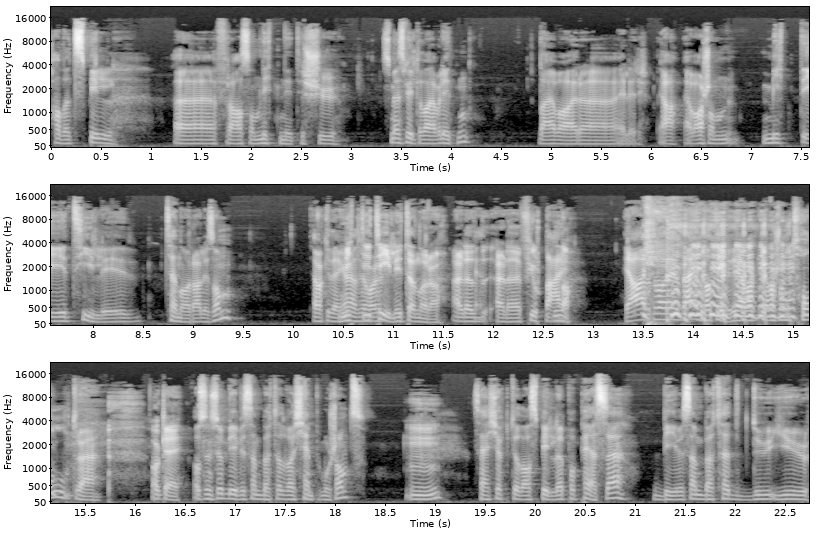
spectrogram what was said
hadde et spill uh, fra sånn 1997 som jeg spilte da jeg var liten. Da jeg var eh, Eller ja, jeg var sånn midt i tidlig tenåra, liksom. Jeg var ikke det engang. Midt i tidlig tenåra. Er det, er det 14, Nei. da? Ja, det, var, det er enda tidligere. Jeg var, jeg var sånn 12, tror jeg. Okay. Og syntes jo Beavis and Butthead var kjempemorsomt. Mm. Så jeg kjøpte jo da spillet på PC. Beavis and Butthead Do You.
